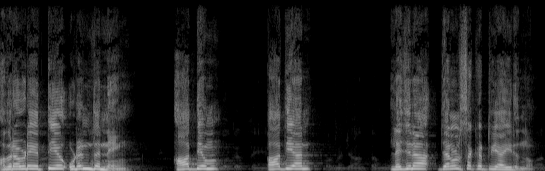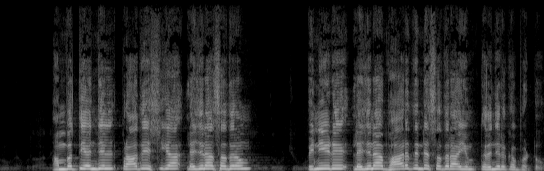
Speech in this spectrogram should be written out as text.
അവരവിടെ എത്തിയ ഉടൻ തന്നെ ആദ്യം കാദിയാൻ ലജന ജനറൽ സെക്രട്ടറി ആയിരുന്നു. അമ്പത്തിയഞ്ചിൽ പ്രാദേശിക ലജ്ന സദറും പിന്നീട് ലജ്ന ഭാരതിന്റെ സദറായും തിരഞ്ഞെടുക്കപ്പെട്ടു.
